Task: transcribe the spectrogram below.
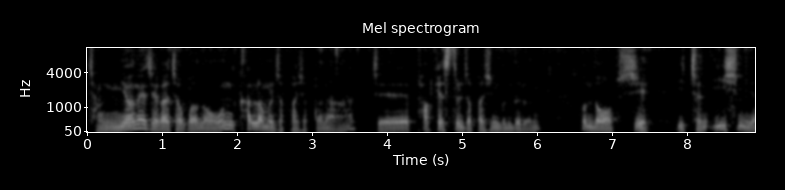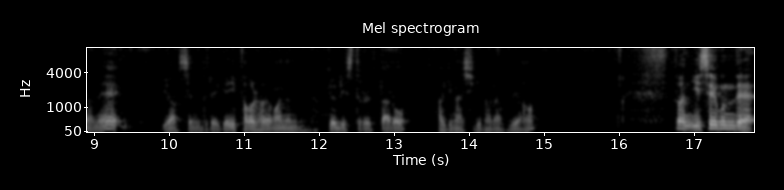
작년에 제가 적어놓은 칼럼을 접하셨거나 제 팟캐스트를 접하신 분들은 혼동 없이 2020년에 유학생들에게 입학을 허용하는 학교 리스트를 따로 확인하시기 바라고요. 또한 이 세 군데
